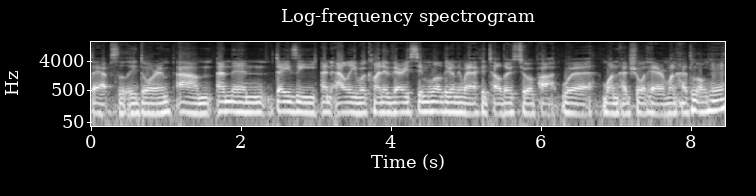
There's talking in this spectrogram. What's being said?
they absolutely adore him. Um, and then Daisy and Ali were kind of very similar. The only way I could tell those two apart were one had short hair and one had long hair.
